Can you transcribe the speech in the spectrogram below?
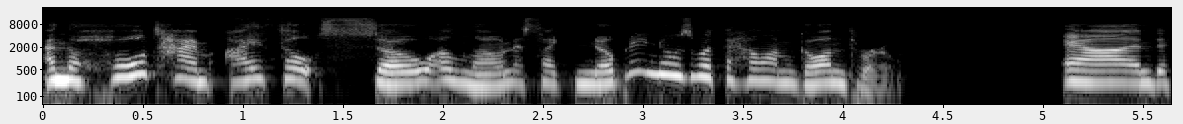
and the whole time i felt so alone it's like nobody knows what the hell i'm going through. And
